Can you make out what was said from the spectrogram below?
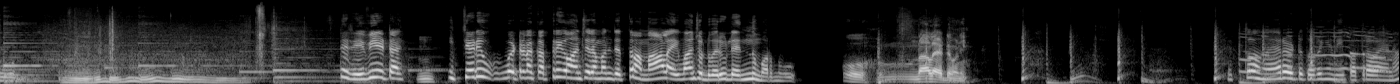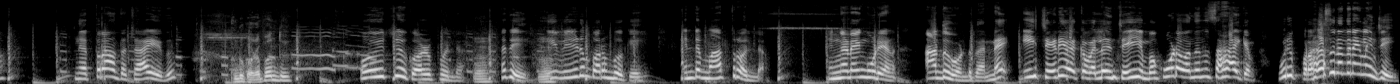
തോന്നുന്നു എന്റെ രവി ഏട്ടാ ഈ ചെടി വെട്ടണ കത്രിക വാങ്ങിച്ചു തരാൻ പറഞ്ഞിട്ട് എത്ര നാളായി വാങ്ങിച്ചോണ്ട് വരൂല എന്നും മറന്നു പോകും. ഓ നാളെ എട്ട് മണി എത്ര നേരമായിട്ട് തുടങ്ങിയത് ഈ പത്ര വായന ഇന്ന് എത്രാമത്തെ ചായ ഇത്? കുഴപ്പമെന്ത് ഒരു കുഴപ്പമില്ല. അതെ ഈ വീടും പറമ്പൊക്കെ എന്റെ മാത്രമല്ല. നിങ്ങളുടെയും കൂടെയാണ്. അതുകൊണ്ട് തന്നെ ഈ ചെടിയൊക്കെ വല്ലതും ചെയ്യുമ്പോ കൂടെ വന്നിന്ന് സഹായിക്കാം. ഒരു പ്രഹസനത്തിനെങ്കിലും ചെയ്യും.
